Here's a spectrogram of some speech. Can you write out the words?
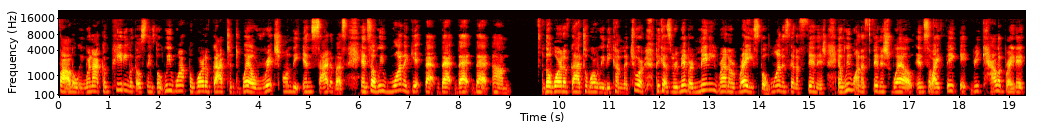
following. We're not competing with those things, but we want the word of God to dwell rich on the inside of us. And so we want to get that, that, that, that, um, the word of God to where we become mature. Because remember, many run a race, but one is going to finish, and we want to finish well. And so I think it recalibrated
